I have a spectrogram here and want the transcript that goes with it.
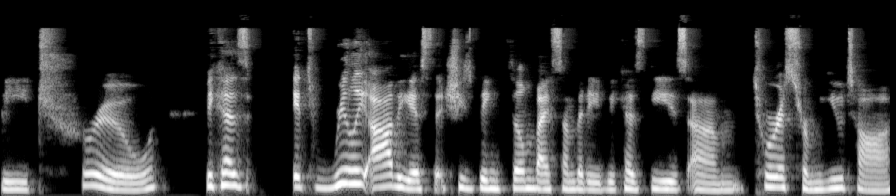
be true because it's really obvious that she's being filmed by somebody because these um, tourists from Utah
